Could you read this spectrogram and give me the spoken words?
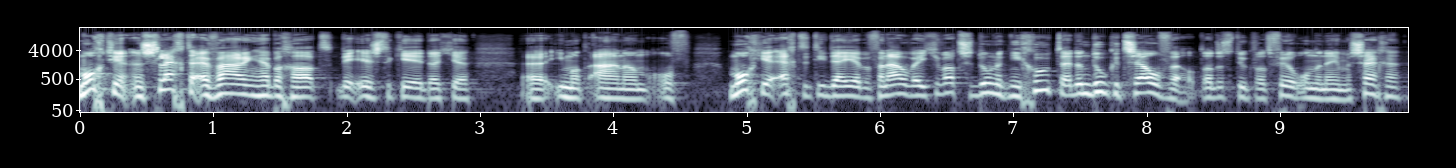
Mocht je een slechte ervaring hebben gehad de eerste keer dat je uh, iemand aannam, of mocht je echt het idee hebben van nou weet je wat, ze doen het niet goed, hè, dan doe ik het zelf wel. Dat is natuurlijk wat veel ondernemers zeggen.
